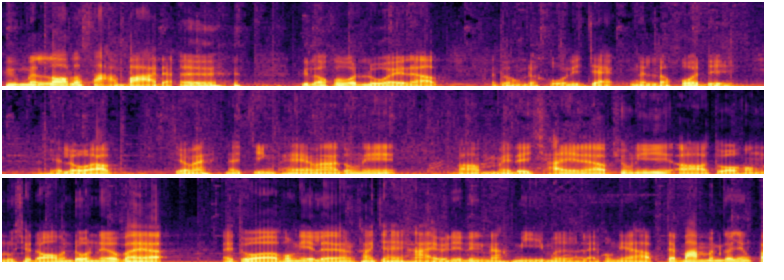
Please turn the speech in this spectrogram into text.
คือเหมือนรอบละ3บาทอะเออ คือเราโคตรรวยนะครับต่ตัวของเดอะคูนี่แจกเงินเราโคตรดีโอเคโลครับเจอไหมได้จิงแพรมาตรงนี้บัมไม่ได้ใช้นะครับ ช่วงนี้เอ่อตัวของลูชดอมันโดนเนื้อไปอะไอตัวพวกนี้เลยค่อนข้างจะหายๆไปนิดนึงนะมีเมื่ออะไรพวกนี้ครับแต่บัมมันก็ยังไป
